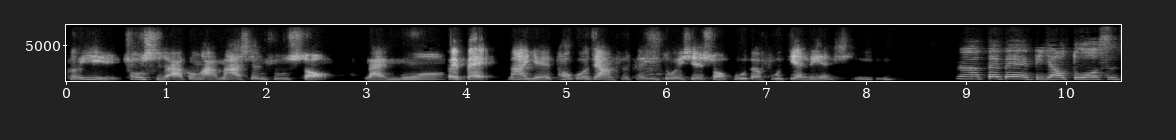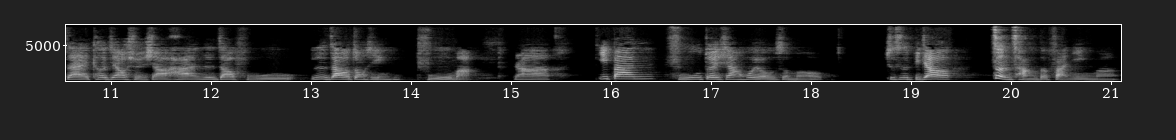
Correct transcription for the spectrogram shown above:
可以促使阿公阿嬷伸出手来摸贝贝，那也透过这样子可以做一些手部的复健练习。那贝贝比较多是在特教学校和日照服务、日照中心服务嘛？那一般服务对象会有什么，就是比较正常的反应吗？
